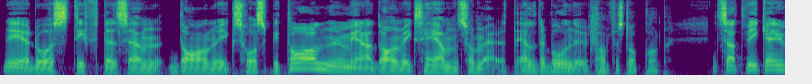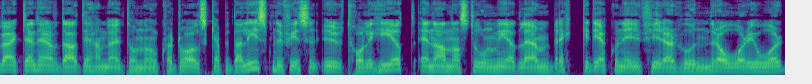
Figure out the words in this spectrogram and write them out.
Det är då stiftelsen Danviks hospital, numera Danviks hem, som är ett äldreboende utanför Stockholm. Så att vi kan ju verkligen hävda att det handlar inte om någon kvartalskapitalism. Det finns en uthållighet. En annan stor medlem, Bräcke diakoni, firar 100 år i år.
